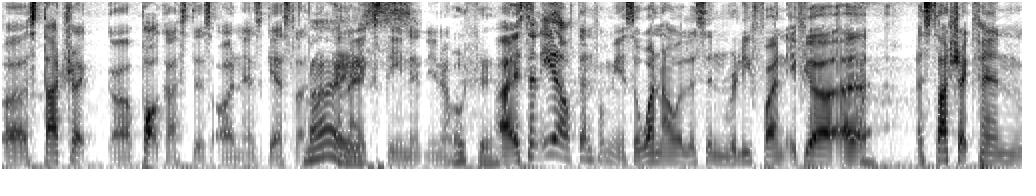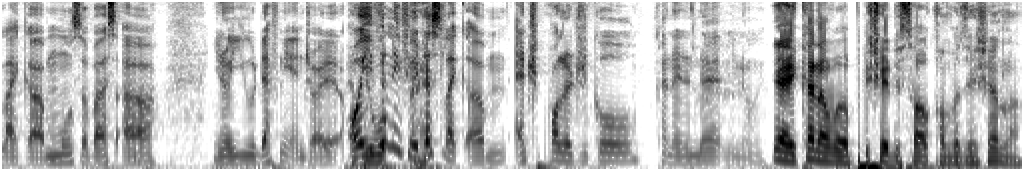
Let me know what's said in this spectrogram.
uh, Star Trek uh, podcasters on as guests, like, to kind of explain it. You know, Okay. uh, it's an eight out of ten for me. It's a one-hour listen, really fun. If you're a, a Star Trek fan, like uh, most of us are, you know, you definitely enjoyed it. Or Have even wa- if you're just like um anthropological kind of nerd, you know. yeah, you kind of appreciate this whole conversation lah.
